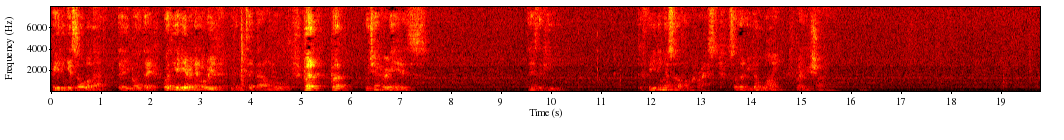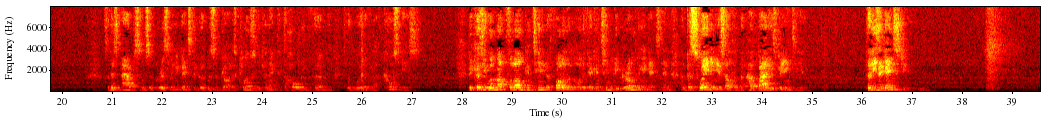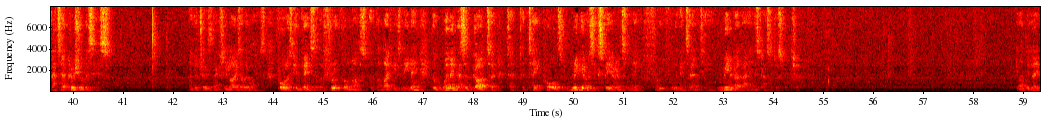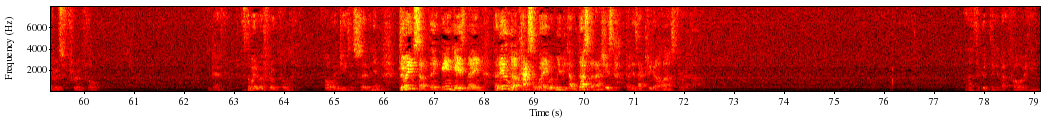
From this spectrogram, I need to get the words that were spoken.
Feeding your soul on that day by day. Whether you're hearing it or reading it, we're going to take that on board. But, but whichever it is, there's the key to feeding yourself on Christ so that you don't whine, but you shine. So this absence of grizzling against the goodness of God is closely connected to holding firmly to the word of life. Of course it is. Because you will not for long continue to follow the Lord if you're continually grumbling against him and persuading yourself of how bad he's being to you. That he's against you. That's how crucial this is. And the truth actually lies otherwise. Paul is convinced of the fruitfulness of the life he's leading, the willingness of God to, to, to take Paul's rigorous experience and make it fruitful in eternity. You read about that in this passage of Scripture. Godly labour is fruitful. You bear fruit. That's the way to a fruitful life. Following Jesus, serving Him. Doing something in His name that isn't going to pass away when we become dust and ashes, but is actually going to last forever. And that's the good thing about following Him.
